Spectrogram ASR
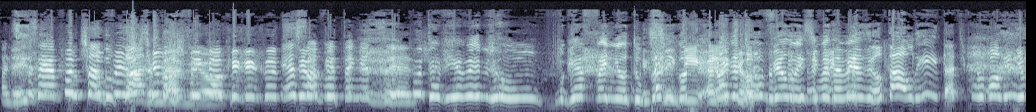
Olha, isso é a puta do karma, meu. que é que aconteceu? É só o que eu tenho a dizer. Puta, havia menos um gafanhoto, um perigo. Eu ainda olha estou a vê-lo em cima da mesa, ele está ali, está tipo uma bolinha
